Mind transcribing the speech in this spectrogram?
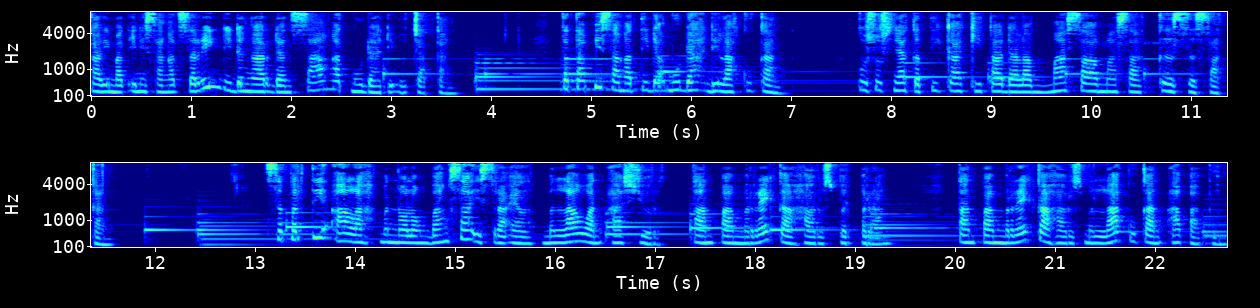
Kalimat ini sangat sering didengar dan sangat mudah diucapkan, tetapi sangat tidak mudah dilakukan, khususnya ketika kita dalam masa-masa kesesakan. Seperti Allah menolong bangsa Israel melawan Asyur tanpa mereka harus berperang, tanpa mereka harus melakukan apa pun.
